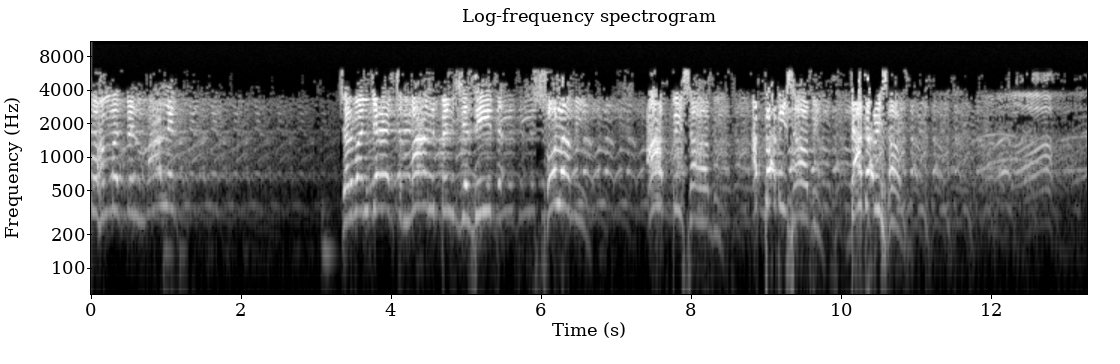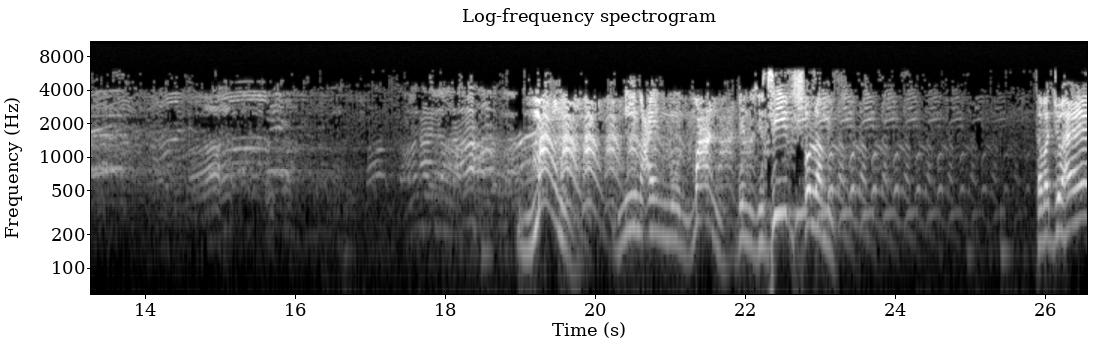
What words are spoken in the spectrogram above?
محمد بن مالک چرونجا مان بن یزید سولہ می آپ بھی صحابی، ابا بھی صحابی، دادا بھی صحابی۔ مان نیم عین نون، مان بن یزید سولہ توجہ ہے؟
